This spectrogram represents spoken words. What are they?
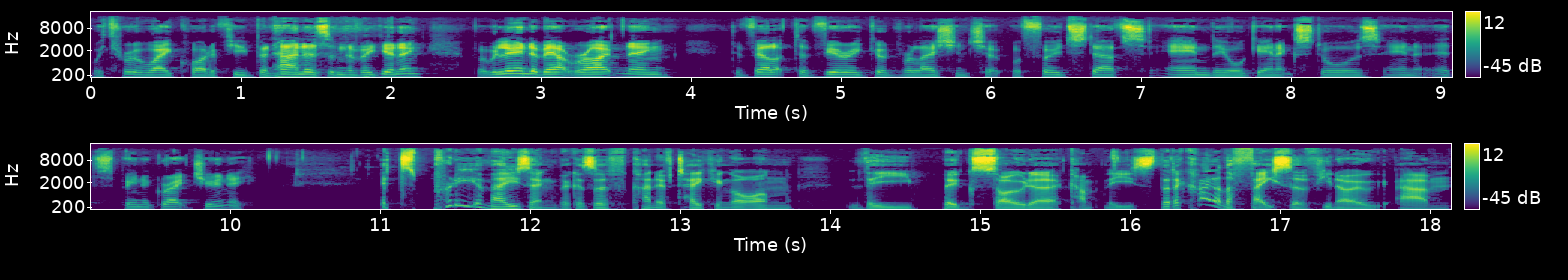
we threw away quite a few bananas in the beginning, but we learned about ripening, developed a very good relationship with foodstuffs and the organic stores, and it's been a great journey. It's pretty amazing because of kind of taking on the big soda companies that are kind of the face of, you know, um,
